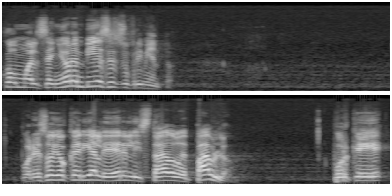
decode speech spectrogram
como el Señor envíe ese sufrimiento. Por eso yo quería leer el listado de Pablo, porque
